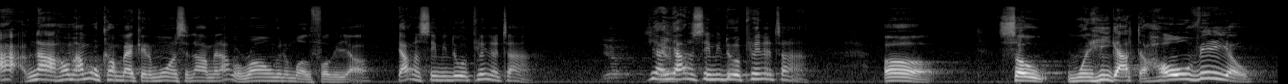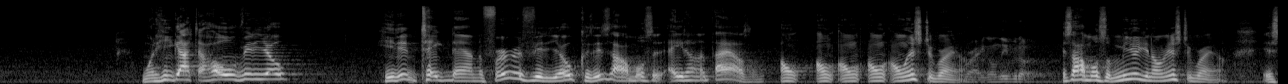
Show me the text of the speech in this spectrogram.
I, nah, homie, I'm gonna come back in the morning and say, nah, man, I was wrong in the motherfucker, y'all. Y'all done see me do it plenty of time. Yeah. Yeah, y'all done see me do it plenty of time. Uh, so when he got the whole video, when he got the whole video, he didn't take down the first video because it's almost at 800,000 on, on, on, on, Instagram. Right, gonna leave it up. It's almost a million on Instagram. It's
